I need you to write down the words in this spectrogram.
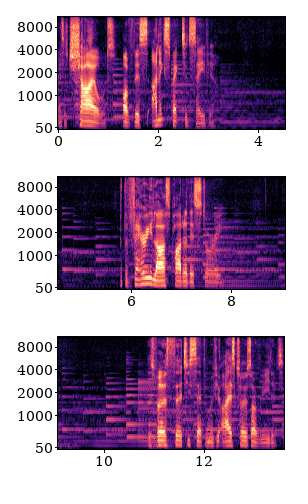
as a child of this unexpected Savior. But the very last part of this story is verse 37. With your eyes closed, I'll read it.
